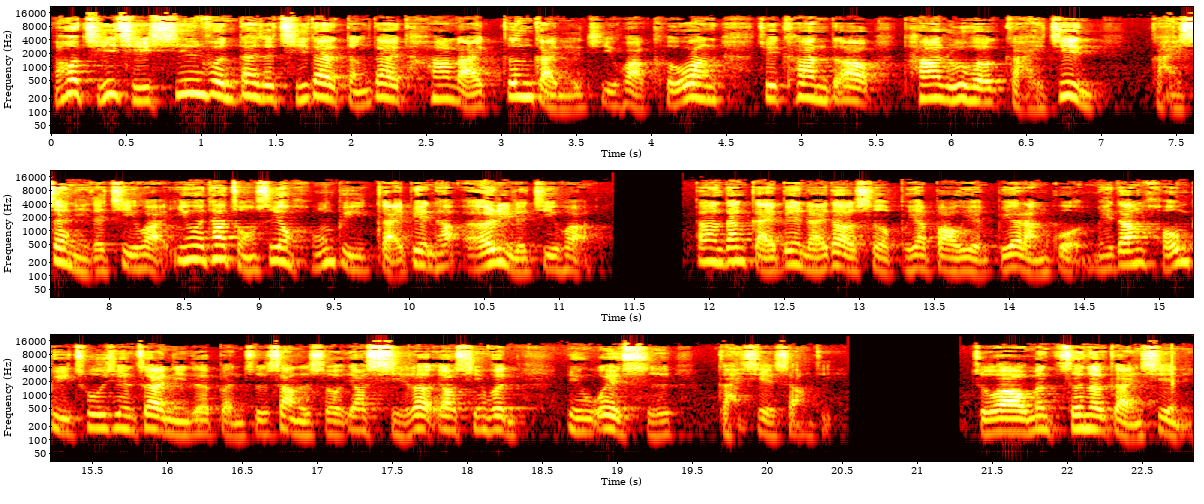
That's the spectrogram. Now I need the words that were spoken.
然后极其兴奋，带着期待等待他来更改你的计划，渴望去看到他如何改进、改善你的计划，因为他总是用红笔改变他儿女的计划。当然，当改变来到的时候，不要抱怨，不要难过。每当红笔出现在你的本子上的时候，要喜乐，要兴奋，并为此感谢上帝。主啊，我们真的感谢你，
